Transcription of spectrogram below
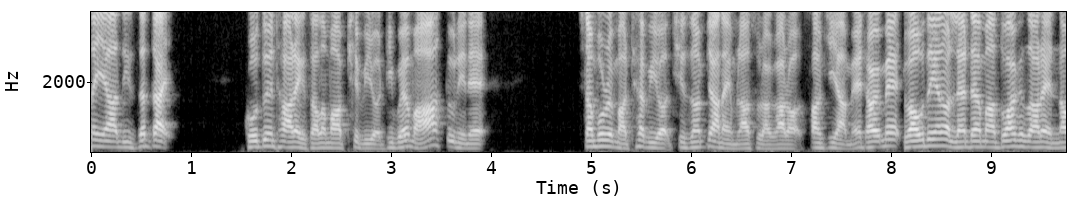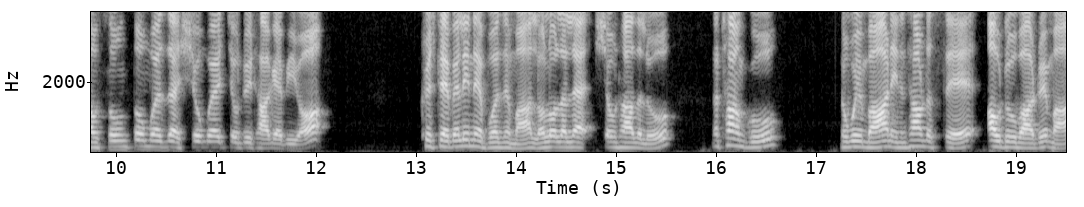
200ဒီဇက်တိုက်ဂိုးသွင်းထားတဲ့ကစားသမားဖြစ်ပြီးတော့ဒီဘက်မှာသူ့အနေနဲ့ Stamford Bridge မှာထပ်ပြီးတော့ခြေစွမ်းပြနိုင်မလားဆိုတာကတော့စောင့်ကြည့်ရမယ်ဒါပေမဲ့ဒီဘာဦးသိန်းကတော့လန်ဒန်မှာသွားကစားတဲ့နောက်ဆုံး၃ပွဲဆက်ရှုံးပွဲကြုံတွေ့ထားခဲ့ပြီးတော့ Crystal Palace နဲ့ပွဲစဉ်မှာလောလောလတ်လတ်ရှုံးထားသလို2009နိုဝင်ဘာကနေ2010အောက်တိုဘာအတွင်းမှာ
